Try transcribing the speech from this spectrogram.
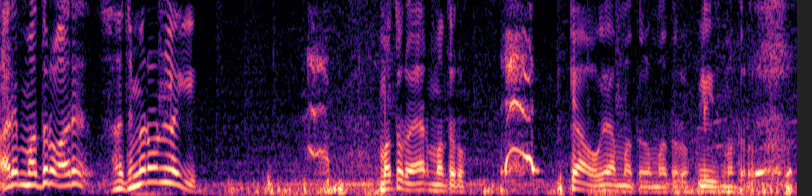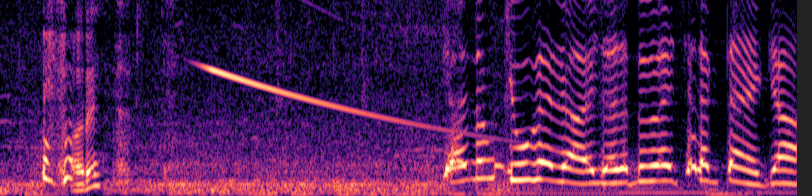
अरे मत रो अरे सच में रोने लगी? मत रो यार मत रो। क्या हो गया? मत रो मत रो प्लीज़ मत रो। अरे? यार तुम क्यों कर रहे हो? ज़्यादा तुम्हें अच्छा लगता है क्या?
